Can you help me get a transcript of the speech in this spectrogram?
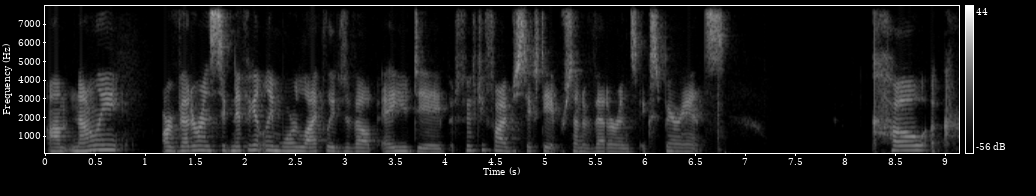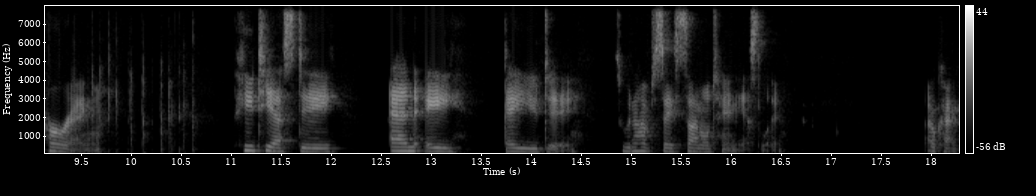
Um, not only are veterans significantly more likely to develop AUD, but 55 to 68% of veterans experience co occurring PTSD and a AUD. So we don't have to say simultaneously. Okay.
